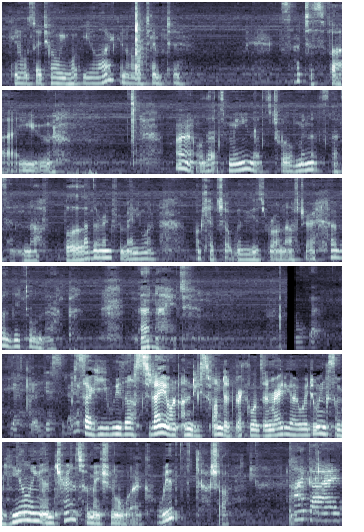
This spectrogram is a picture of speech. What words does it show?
You can also tell me what you like, and I'll attempt to satisfy you. Alright, well, that's me. That's 12 minutes. That's enough blathering from anyone. I'll catch up with you, Ron, after I have a little nap. Night night. So, here with us today on Undies Funded Records and Radio, we're doing some healing and transformational work with Tasha. Hi, guys.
